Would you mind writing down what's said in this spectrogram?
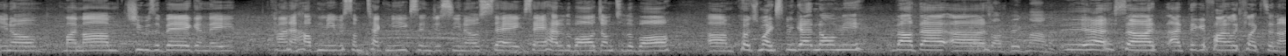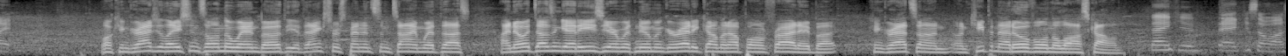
you know, my mom, she was a big, and they kind of helped me with some techniques and just, you know, stay, stay ahead of the ball, jump to the ball. Um, Coach Mike's been getting on me about that. Uh, That's our big mama. Yeah, so I, I think it finally clicked tonight. Well, congratulations on the win, both of you. Thanks for spending some time with us. I know it doesn't get easier with Neumann Goretti coming up on Friday, but congrats on, on keeping that oval in the loss column. Thank you. Thank you so much.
